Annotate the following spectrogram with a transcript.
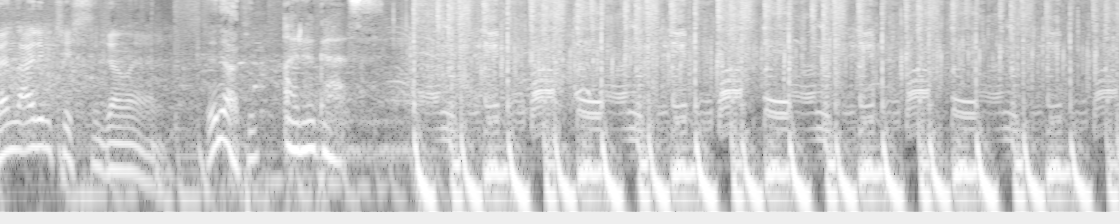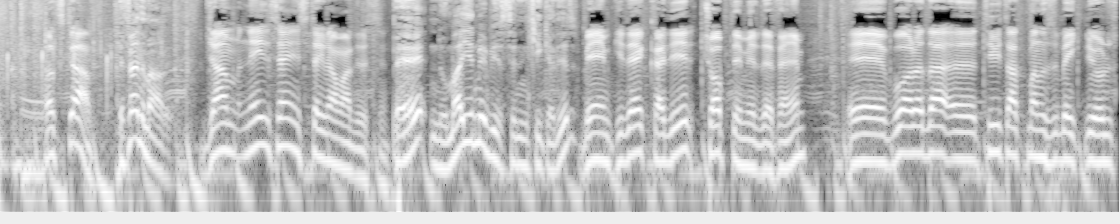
Sen de ayrı bir çeşitsin cana yani. E ne yapayım? Ara gaz. Pascal. Efendim abi. Cam neydi senin Instagram adresin? P numara 21 seninki Kadir. Benimki de Kadir Çopdemir'di efendim. Ee, bu arada e, tweet atmanızı bekliyoruz.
